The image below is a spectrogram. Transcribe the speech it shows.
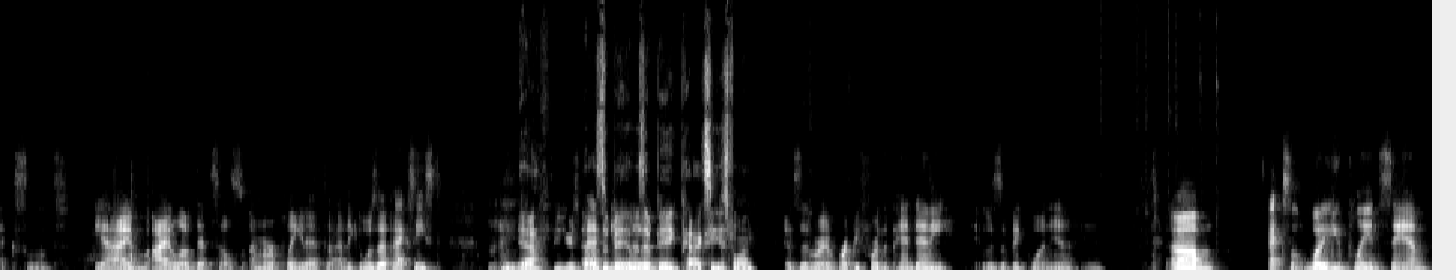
excellent yeah i i love dead cells i remember playing it at i think it was at pax east yeah a few years that back was a big, it was a uh, big pax east one it was right, right before the pandemic it was a big one. Yeah, yeah. Um, excellent. What are you playing, Sam?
